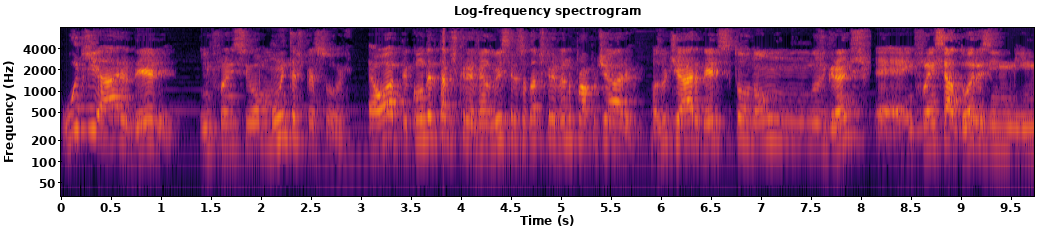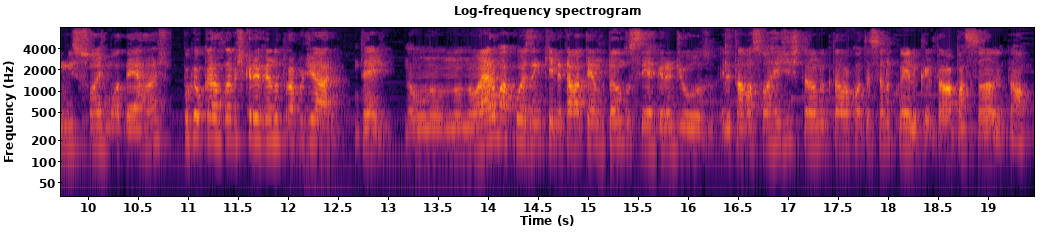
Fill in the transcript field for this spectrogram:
o diário dele influenciou muitas pessoas. É óbvio, quando ele estava escrevendo isso, ele só estava escrevendo o próprio diário. Mas o diário dele se tornou um dos grandes é, influenciadores em, em, missões modernas, porque o cara estava escrevendo o próprio diário, entende? Não, não, não era uma coisa em que ele estava tentando ser grandioso, ele estava só registrando o que estava acontecendo com ele, o que ele estava passando e tal.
